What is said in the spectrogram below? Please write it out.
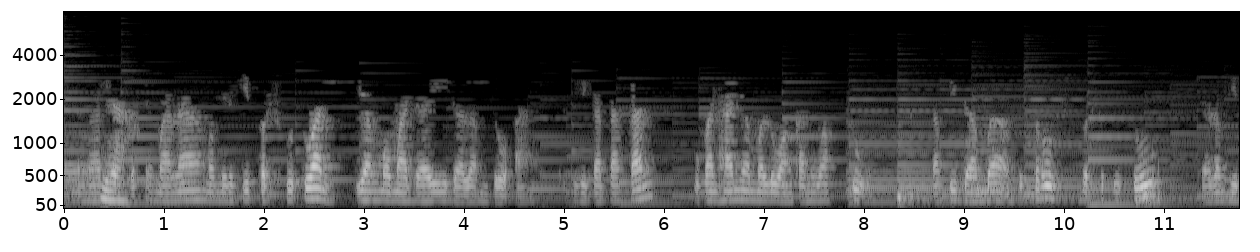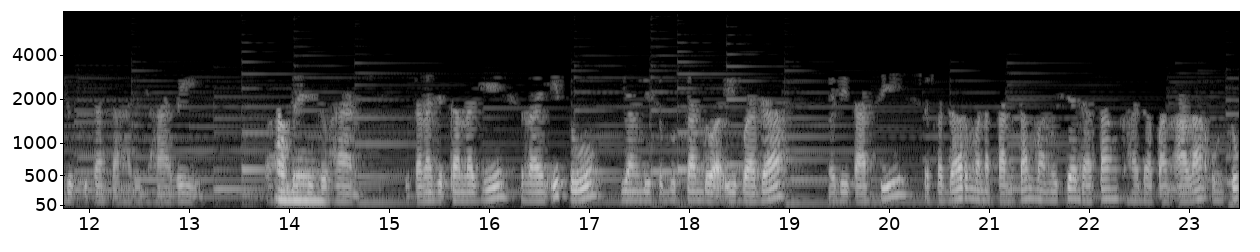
Dengan Ya. bagaimana memiliki persekutuan yang memadai dalam doa. Jadi dikatakan bukan hanya meluangkan waktu, tapi damba untuk terus bersekutu dalam hidup kita sehari-hari. Amin. Tuhan. Kita lanjutkan lagi. Selain itu, yang disebutkan doa ibadah, meditasi, sekedar menekankan manusia datang ke hadapan Allah untuk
